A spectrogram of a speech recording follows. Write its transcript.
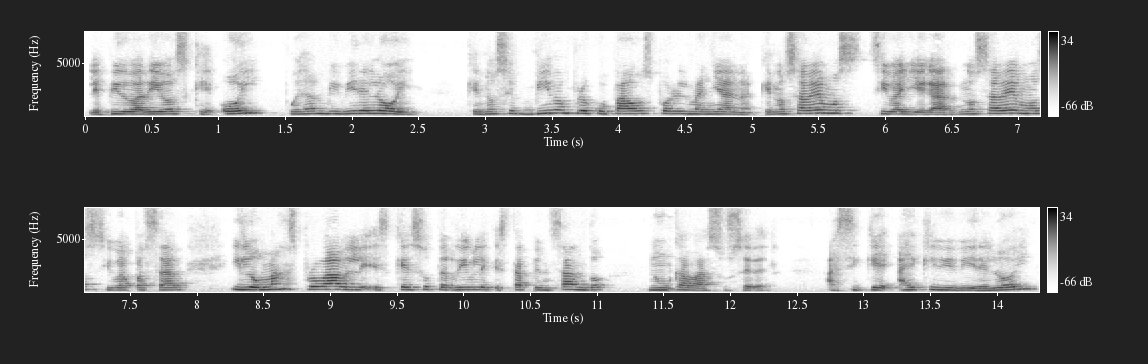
Le pido a Dios que hoy puedan vivir el hoy, que no se vivan preocupados por el mañana, que no sabemos si va a llegar, no sabemos si va a pasar y lo más probable es que eso terrible que está pensando nunca va a suceder. Así que hay que vivir el hoy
